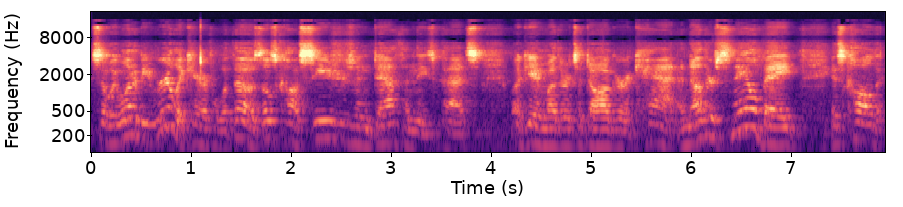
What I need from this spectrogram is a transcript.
so we want to be really careful with those. Those cause seizures and death in these pets, again, whether it's a dog or a cat. Another snail bait is called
